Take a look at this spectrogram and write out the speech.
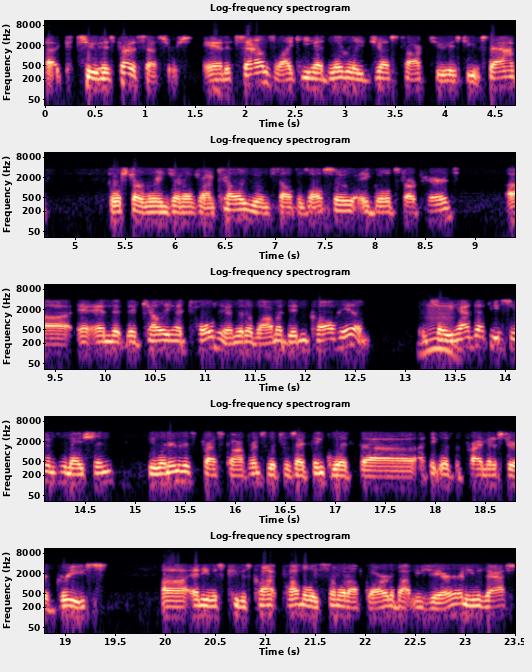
uh, to his predecessors. And it sounds like he had literally just talked to his chief of staff, four-star Marine General John Kelly, who himself is also a Gold Star parent, uh, and, and that, that Kelly had told him that Obama didn't call him. And so he had that piece of information. He went into this press conference, which was, I think, with uh, I think it was the Prime Minister of Greece, uh, and he was he was caught probably somewhat off guard about Niger, and he was asked,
